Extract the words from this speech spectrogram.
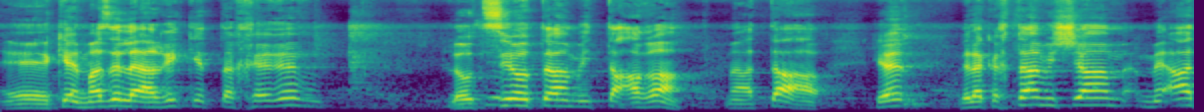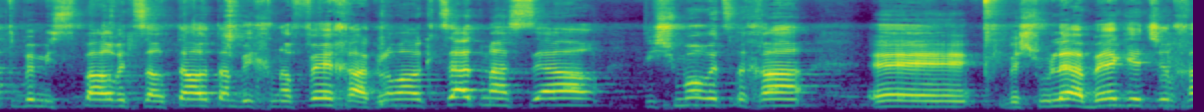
אה, כן, מה זה להריק את החרב? להוציא אותה מתערה, מהתער, כן? ולקחת משם מעט במספר וצרת אותם בכנפיך, כלומר קצת מהשיער תשמור אצלך בשולי הבגד שלך,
